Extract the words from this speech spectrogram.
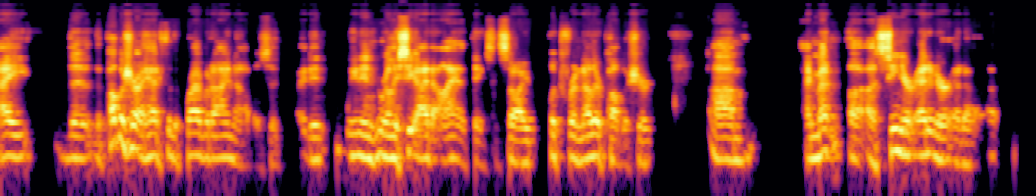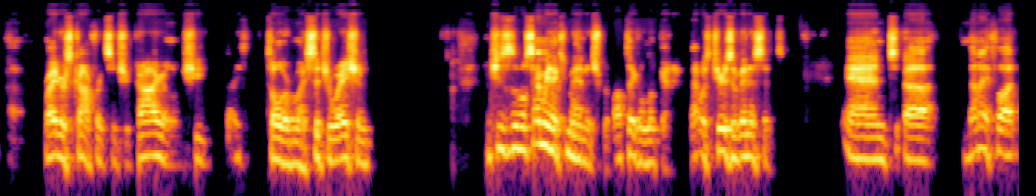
i the the publisher I had for the private eye novels, it, I didn't we didn't really see eye to eye on things, and so I looked for another publisher. Um, I met a, a, senior editor at a, writers conference in Chicago, and she I told her my situation, and she says, "Well, send me next manuscript. I'll take a look at it." That was Tears of Innocence, and uh, then I thought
